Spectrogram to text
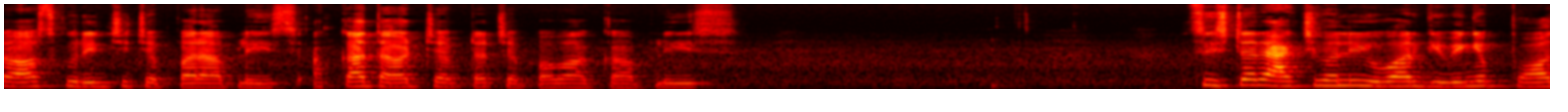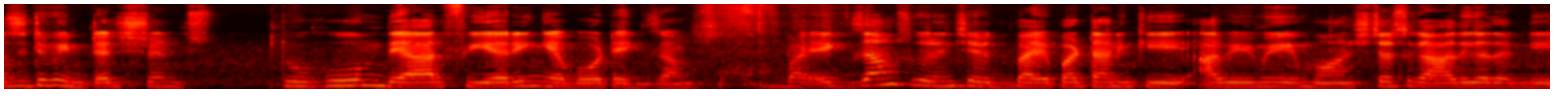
TOSS గురించి చెప్పరా ప్లీజ్? అక్క థర్డ్ చాప్టర్ చెప్పవా అక్క please? Sister actually you are giving a positive intentions to whom they are fearing about exams. Exams గురించి భయపడటానికి అవేమి మాన్స్టర్స్ కాదు కదండి.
